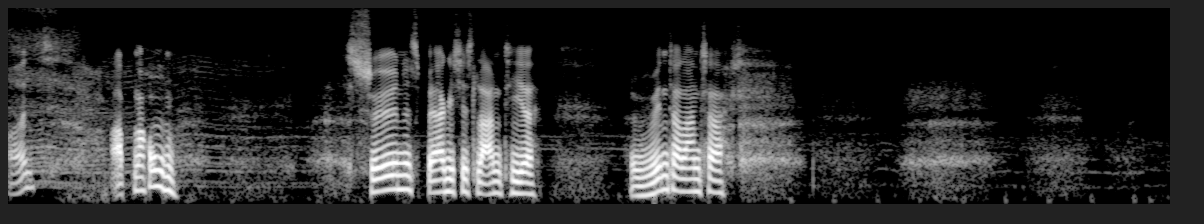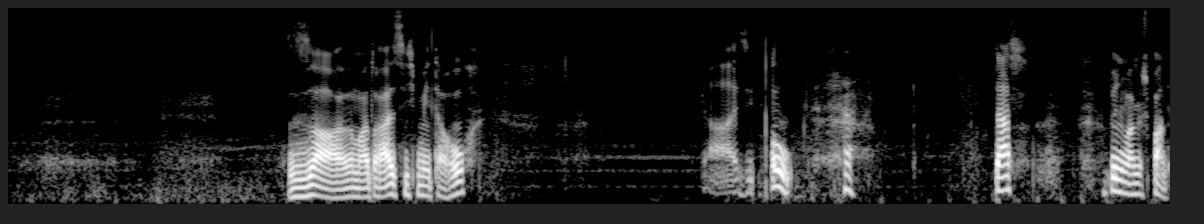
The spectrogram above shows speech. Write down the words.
Und ab nach oben. Schönes bergisches Land hier. Winterlandschaft. So, also mal 30 Meter hoch. Da sieht. Oh! Das bin ich mal gespannt,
